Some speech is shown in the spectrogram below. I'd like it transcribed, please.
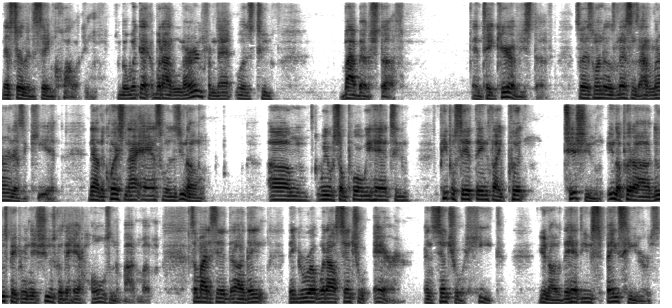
necessarily the same quality. But what that what I learned from that was to buy better stuff and take care of your stuff. So it's one of those lessons I learned as a kid. Now the question I asked was, you know, um, we were so poor we had to. People said things like put tissue, you know, put a newspaper in their shoes because they had holes in the bottom of them. Somebody said uh, they they grew up without central air and central heat. You know, they had to use space heaters.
